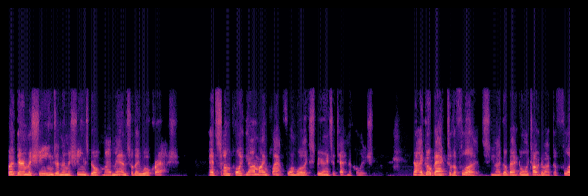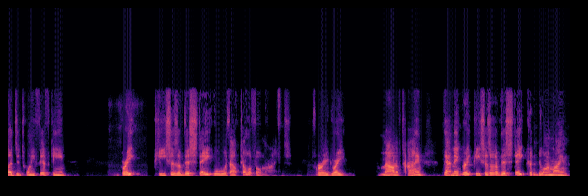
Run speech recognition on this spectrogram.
but they're machines and the machines built by men, so they will crash. At some point, the online platform will experience a technical issue. Now, I go back to the floods. You know, I go back to when we talked about the floods in 2015. Great pieces of this state were without telephone lines for a great amount of time that meant great pieces of this state couldn't do online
